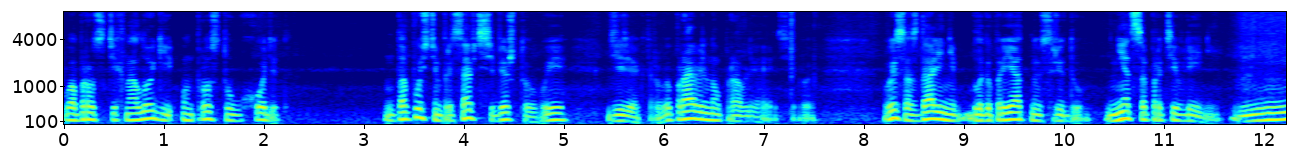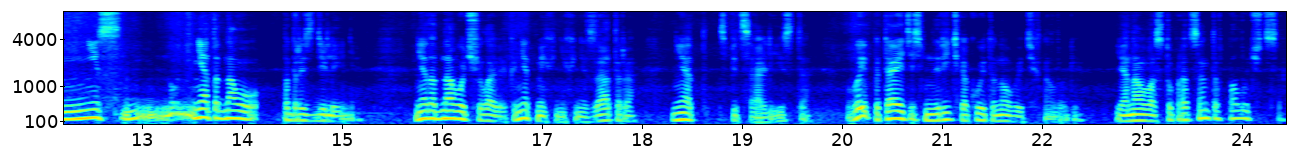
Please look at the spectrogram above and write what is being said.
вопрос технологий, он просто уходит. Ну, допустим, представьте себе, что вы директор, вы правильно управляете, вы, вы создали неблагоприятную среду, нет сопротивлений, ни, ну, нет одного подразделения, нет одного человека, нет механизатора, нет специалиста. Вы пытаетесь внедрить какую-то новую технологию, и она у вас сто процентов получится.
